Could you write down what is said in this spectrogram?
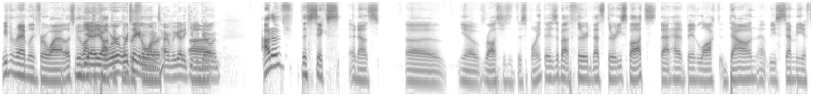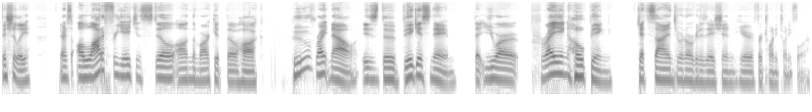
We've been rambling for a while. Let's move on. Yeah, yeah, we're we're taking a long time. We got to keep Uh, it going. Out of the six announced, uh, you know, rosters at this point, there's about thirty. That's thirty spots that have been locked down at least semi-officially. There's a lot of free agents still on the market, though, Hawk. Who right now is the biggest name that you are praying, hoping gets signed to an organization here for 2024?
